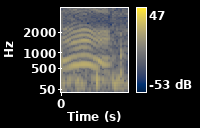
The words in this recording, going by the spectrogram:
Sure.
